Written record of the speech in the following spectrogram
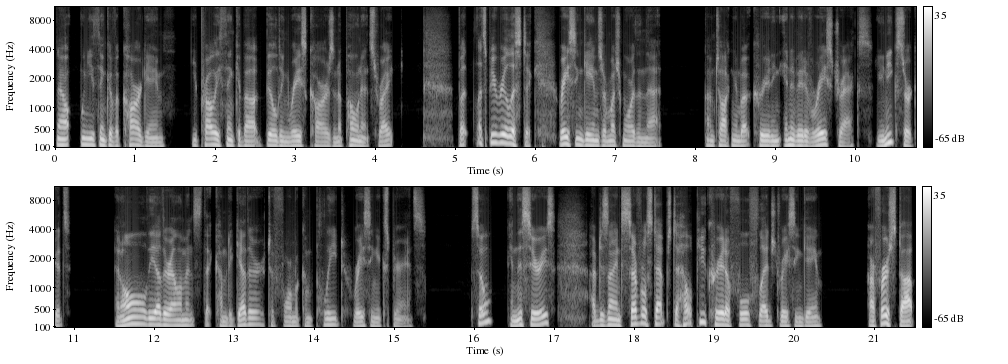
Now, when you think of a car game, you probably think about building race cars and opponents, right? But let's be realistic, racing games are much more than that. I'm talking about creating innovative racetracks, unique circuits, and all the other elements that come together to form a complete racing experience. So, in this series, I've designed several steps to help you create a full-fledged racing game. Our first stop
